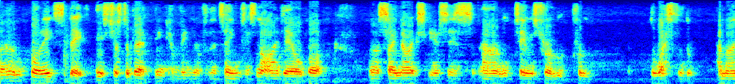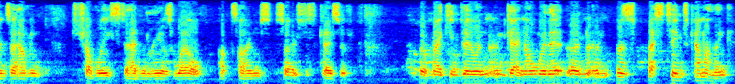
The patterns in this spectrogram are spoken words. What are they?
Um, but it's it, it's just a bit inconvenient for the teams. It's not ideal, but I say no excuses. Um, teams from from the west of the Pennines are having to travel east to Headingley as well at times. So it's just a case of, of making do and, and getting on with it and, and, as best teams can, I think.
